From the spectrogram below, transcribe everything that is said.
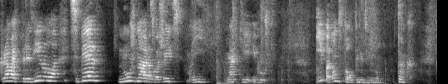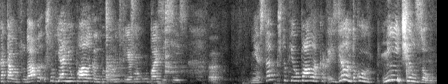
кровать передвинула. Теперь нужно разложить мои мягкие игрушки. И потом стол передвину. Так, кота вот сюда, чтобы я не упала, как бы, потому что я же могу упасть, здесь есть э, место, чтобы я упала. Сделаем такую мини-чил-зону.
